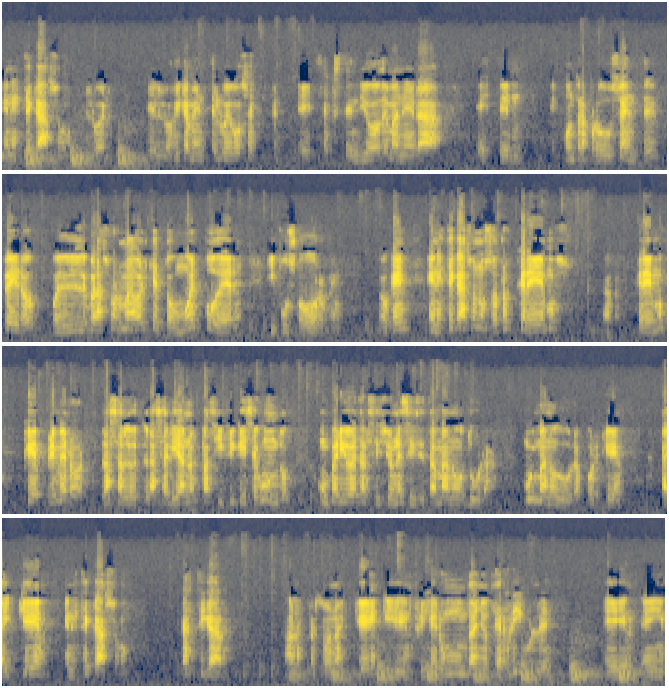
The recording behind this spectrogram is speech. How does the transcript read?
en este caso, lógicamente luego se, eh, se, extendió de manera este, contraproducente, pero fue el brazo armado el que tomó el poder y puso orden. ¿okay? En este caso nosotros creemos, creemos que primero la, la salida no es pacífica y segundo, un periodo de transición necesita mano dura, muy mano dura, porque hay que, en este caso, castigar a las personas que infligieron un daño terrible e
